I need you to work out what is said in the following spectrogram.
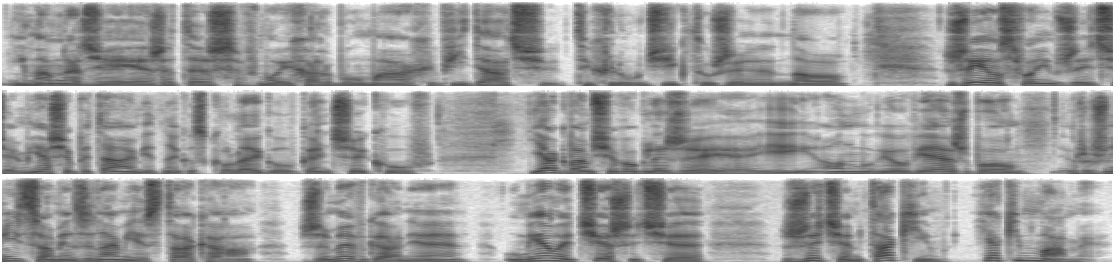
i mam nadzieję, że też w moich albumach widać tych ludzi, którzy no, żyją swoim życiem. Ja się pytałem jednego z kolegów, Gańczyków, jak wam się w ogóle żyje? I on mówił, wiesz, bo różnica między nami jest taka, że my w Ganie umiemy cieszyć się życiem takim, jakim mamy.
